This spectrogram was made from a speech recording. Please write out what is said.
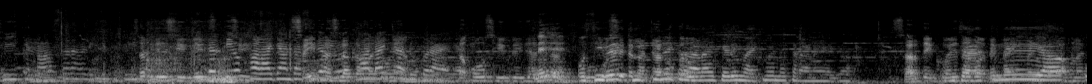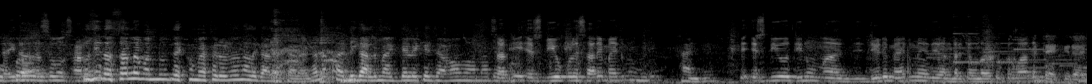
ਠੀਕ ਨਾ ਸਰ ਹਲੇ ਕਿਤੇ ਸਰ ਜੇ ਸੀਵਰੇਜ ਇੱਧਰ ਦੀ ਉਹ ਖਾਲਾ ਜਾਂਦਾ ਫੈਸਲਾ ਉਹ ਖਾਲਾ ਚਾਲੂ ਕਰਾਇਆ ਤਾਂ ਜਾਵੇ ਉਹ ਸੀਵਰੇਜ ਨਹੀਂ, ਉਹ ਸੀਵਰੇਜ ਕਿਹਨੇ। ਕਰਾਣਾ ਹੈ। ਕਿਹੜੇ ਮਹਿਕਮੇ ਨੇ ਕਰਾਣਾ ਹੈਗਾ? ਸਰ ਦੇਖੋ ਇਹ ਤਾਂ ਤੁਹਾਡੇ ਜਾਂ ਪਤਾ ਹੋਣਾ ਚਾਹੀਦਾ ਦੱਸੋ ਤੁਸੀਂ ਦੱਸੋ ਨਾ ਮੈਨੂੰ ਦੇਖੋ ਮੈਂ ਫਿਰ ਉਹਨਾਂ ਨਾਲ ਗੱਲ ਕਰਾਂਗਾ ਨਾ ਤੁਹਾਡੀ ਗੱਲ ਮੈਂ ਅੱਗੇ ਲੈ ਕੇ ਜਾਵਾਂਗਾ ਉਹਨਾਂ ਸਰ ਦੇ ਜੀ ਐਸਡੀਓ ਕੋਲੇ ਸਾਰੇ ਮਹਿਕਮੇ ਹੁੰਦੇ? ਹਾਂਜੀ। ਤੇ ਐਸਡੀਓ ਜਿਹਨੂੰ ਜਿਹੜੇ ਮਹਿਕਮੇ ਦੇ ਅੰਡਰ ਚ ਆਉਂਦਾ ਉਹ ਤੋਂ ਕਰਵਾ ਦੇ ਪੰਚਾਇਤੀ ਰਾਜ।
